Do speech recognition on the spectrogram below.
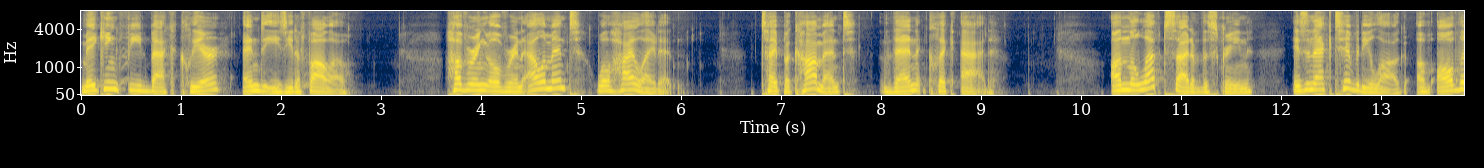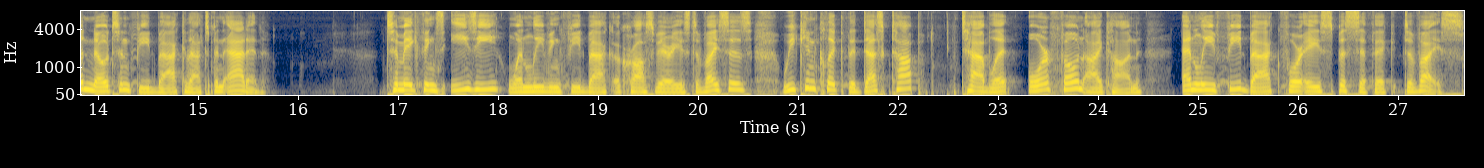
making feedback clear and easy to follow. Hovering over an element will highlight it. Type a comment, then click Add. On the left side of the screen is an activity log of all the notes and feedback that's been added. To make things easy when leaving feedback across various devices, we can click the desktop, tablet, or phone icon and leave feedback for a specific device.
